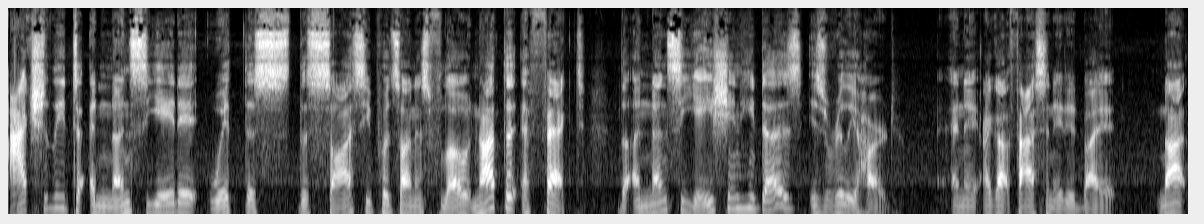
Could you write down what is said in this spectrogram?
Actually to enunciate it with the s- the sauce he puts on his flow, not the effect, the enunciation he does is really hard, and it, I got fascinated by it. Not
